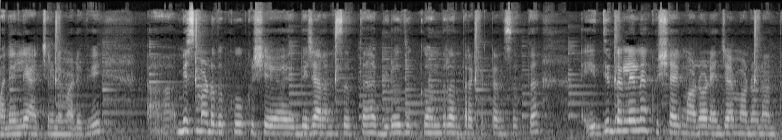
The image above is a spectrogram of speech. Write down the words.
ಮನೆಯಲ್ಲೇ ಆಚರಣೆ ಮಾಡಿದ್ವಿ. ಮಿಸ್ ಮಾಡೋದಕ್ಕೂ ಖುಷಿ ಬೇಜಾರು ಅನಿಸುತ್ತೆ? ಬಿಡೋದಕ್ಕೂ ಅಂದ್ರೆ ಒಂಥರ ಕೆಟ್ಟ ಅನಿಸುತ್ತೆ? ಇದ್ದಿದ್ರಲ್ಲೇ ಖುಷಿಯಾಗಿ ಮಾಡೋಣ ಎಂಜಾಯ್ ಮಾಡೋಣ ಅಂತ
